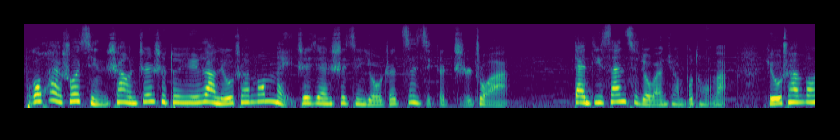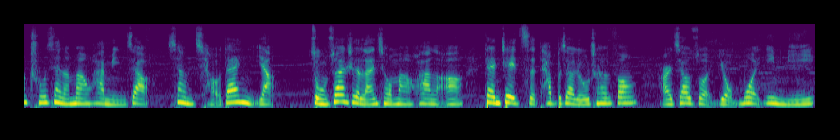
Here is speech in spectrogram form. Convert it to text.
不过话说，井上真是对于让流川枫美这件事情有着自己的执着啊。但第三次就完全不同了。流川枫出现的漫画名叫《像乔丹一样》，总算是篮球漫画了啊！但这次他不叫流川枫，而叫做有墨一迷。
